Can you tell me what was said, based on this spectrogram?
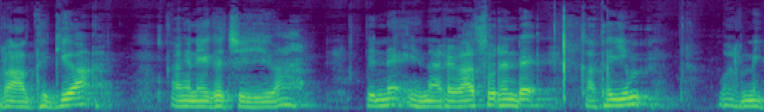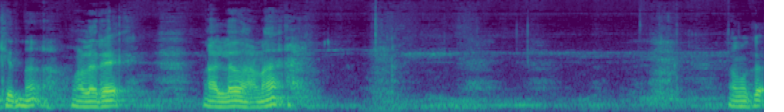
പ്രാർത്ഥിക്കുക. അങ്ങനെയൊക്കെ ചെയ്യുക. പിന്നെ ഈ നരകാസുരന്റെ കഥയും വർണിക്കുന്നത് വളരെ നല്ലതാണ്. നമുക്ക്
